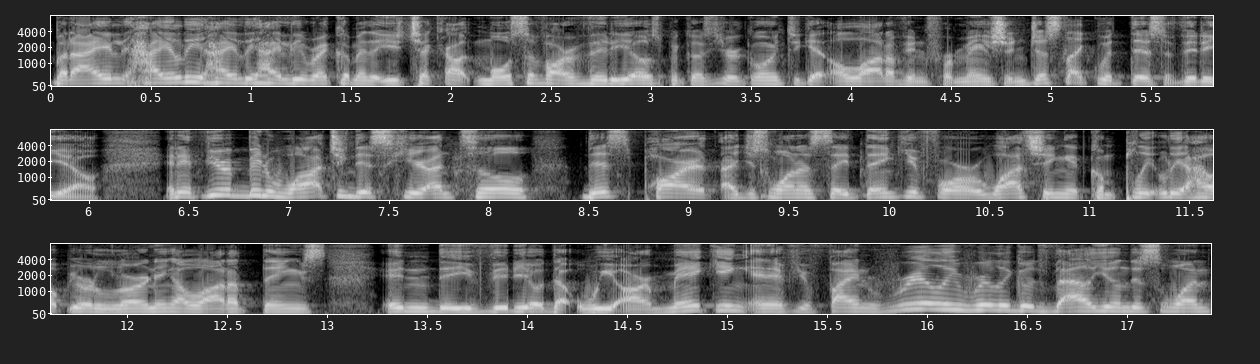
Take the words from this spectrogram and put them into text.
but I highly, highly, highly recommend that you check out most of our videos because you're going to get a lot of information, just like with this video. And if you've been watching this here until this part, I just wanna say thank you for watching it completely. I hope you're learning a lot of things in the video that we are making. And if you find really, really good value in this one,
